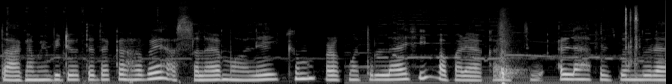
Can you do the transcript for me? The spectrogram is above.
তো আগামী ভিডিওতে দেখা হবে। আসসালামু আলাইকুম রহমতুল্লাহি আবার আল্লাহ হাফিজ বন্ধুরা।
